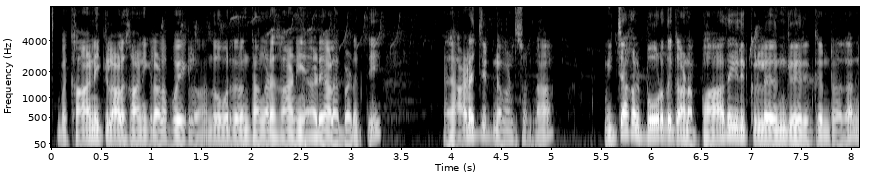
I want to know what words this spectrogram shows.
இப்போ காணிக்கலால் காணிக்கலால் போய்க்கலாம். வந்து ஒவ்வொருத்தரும் தங்களோட காணியை அடையாளப்படுத்தி அஹ், அடைச்சிட்டோம்னு சொன்னால் மிச்சாக்கள் போகிறதுக்கான பாதை இதுக்குள்ளே எங்கே இருக்குன்றதான்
